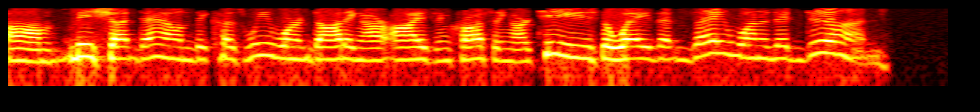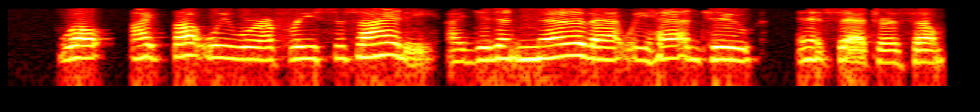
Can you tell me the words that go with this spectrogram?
um, be shut down because we weren't dotting our I's and crossing our T's the way that they wanted it done. Well, I thought we were a free society. I didn't know that we had to, and etc. So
